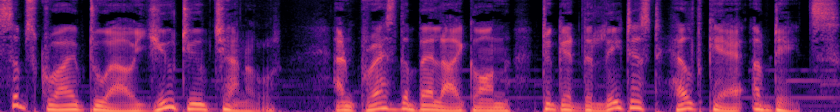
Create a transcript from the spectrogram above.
subscribe to our YouTube channel and press the bell icon to get the latest healthcare updates.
